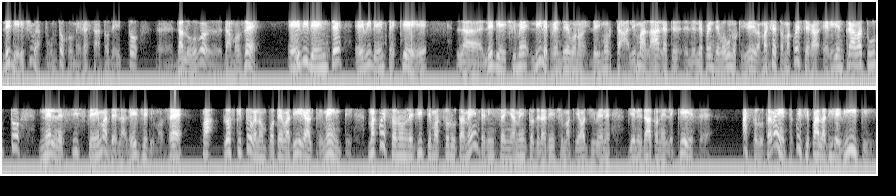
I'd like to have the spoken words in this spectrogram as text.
le decime appunto come era stato detto eh, da loro, eh, da Mosè. È evidente, è evidente che la, le decime lì le prendevano dei mortali, ma là le, le prendeva uno che viveva. Ma certo, ma questo era, rientrava tutto nel sistema della legge di Mosè. Ma lo scrittore non poteva dire altrimenti. Ma questo non legittima assolutamente l'insegnamento della decima che oggi viene, viene dato nelle chiese. Assolutamente. Qui si parla di leviti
